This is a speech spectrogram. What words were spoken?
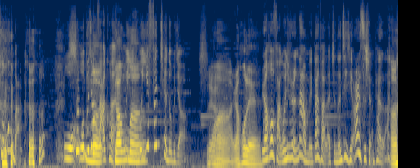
做梦吧！我我不交罚款，我一我一分钱都不交。哇，然后嘞，然后法官就说：“那我没办法了，只能进行二次审判了。嗯。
